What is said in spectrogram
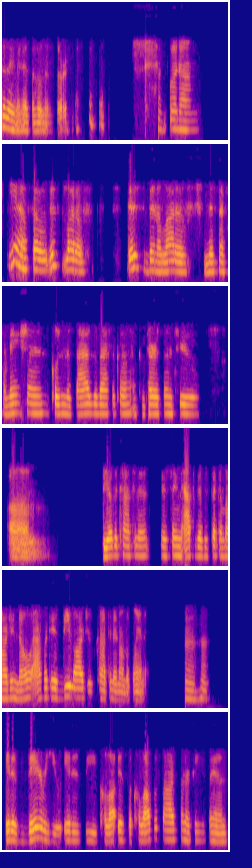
But anyway, that's a whole nother story. but um, yeah. So there's a lot of there's been a lot of misinformation, including the size of Africa in comparison to um the other continents. They're saying Africa is the second largest. No, Africa is the largest continent on the planet. Mhm. It is very huge. It is the it's a colossal size centerpiece, and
